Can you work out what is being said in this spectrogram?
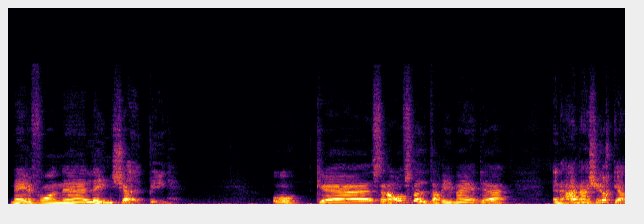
nerifrån eh, Linköping. Och eh, sen avslutar vi med eh, en annan kyrka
